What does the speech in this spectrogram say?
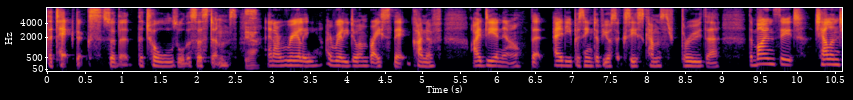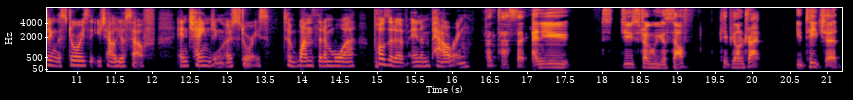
the tactics, so the the tools or the systems. Yeah. And I really, I really do embrace that kind of idea now that 80% of your success comes through the the mindset, challenging the stories that you tell yourself and changing those stories to ones that are more positive and empowering. Fantastic. And you do you struggle yourself keep you on track? You teach it,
